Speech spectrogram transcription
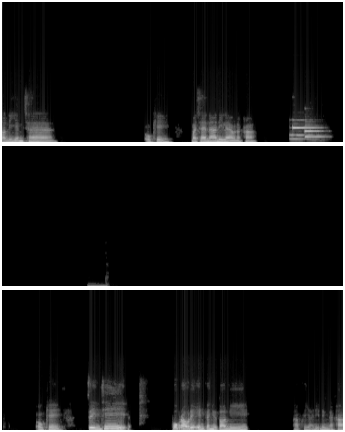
ตอนนี้ยังแชร์ โอเค มาแชร์หน้านี้แล้วนะคะ โอเค สิ่งที่พวกเราได้เห็นกันอยู่ตอนนี้ ภาพขยายนิดนึงนะคะ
